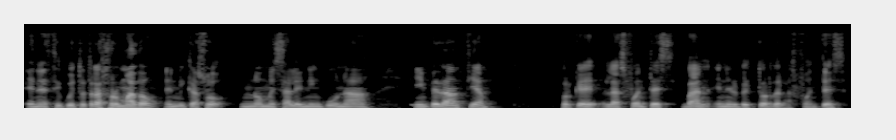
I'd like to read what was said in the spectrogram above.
en el circuito transformado, en mi caso, no me sale ninguna impedancia porque las fuentes van en el vector de las fuentes.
